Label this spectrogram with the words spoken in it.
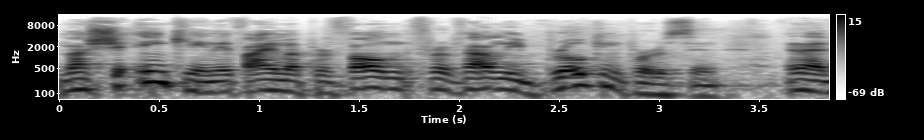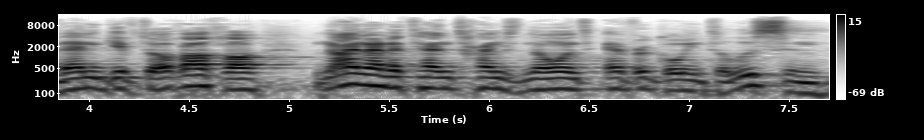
Masha'inkin, if I am a profound, profoundly broken person, and I then give tochacha, nine out of ten times no one's ever going to listen,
